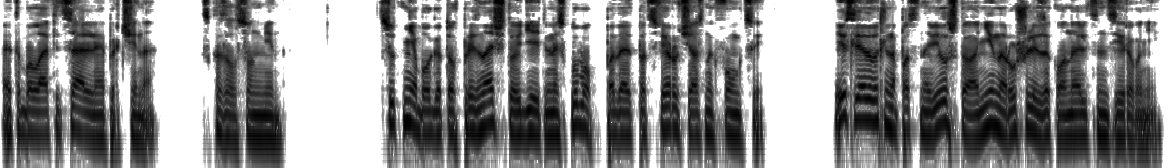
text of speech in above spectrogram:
«Это была официальная причина», — сказал Сон Мин. Суд не был готов признать, что деятельность клуба попадает под сферу частных функций, и, следовательно, постановил, что они нарушили законы о лицензировании.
